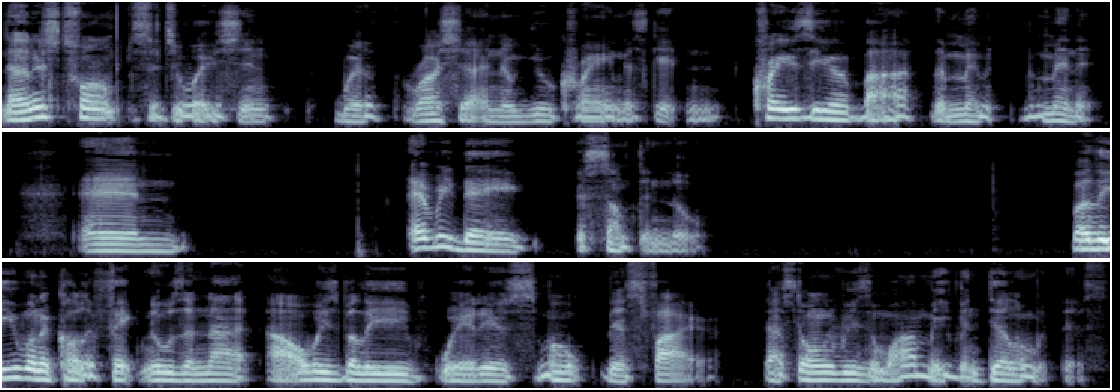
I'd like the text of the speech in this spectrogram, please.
Now, this Trump situation with Russia and the Ukraine is getting crazier by the minute. The minute. And every day is something new. Whether you want to call it fake news or not, I always believe where there's smoke, there's fire. That's the only reason why I'm even dealing with this.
